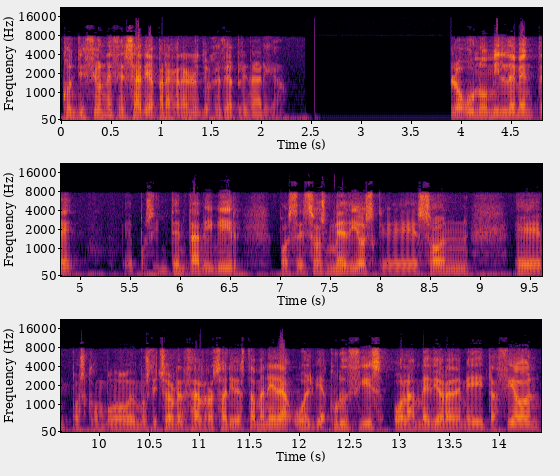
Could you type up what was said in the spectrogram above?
condición necesaria para ganar una inteligencia plenaria. Luego uno humildemente eh, pues intenta vivir pues esos medios que son eh, pues como hemos dicho el rezar el rosario de esta manera o el via crucis o la media hora de meditación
